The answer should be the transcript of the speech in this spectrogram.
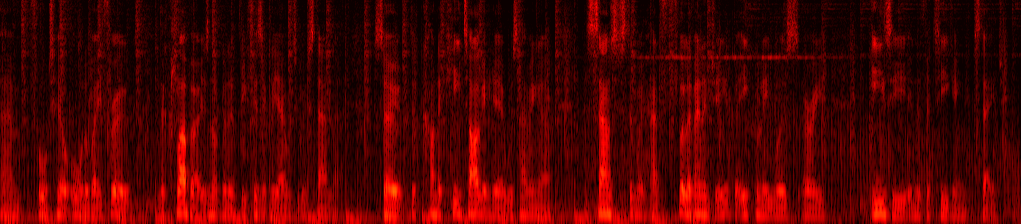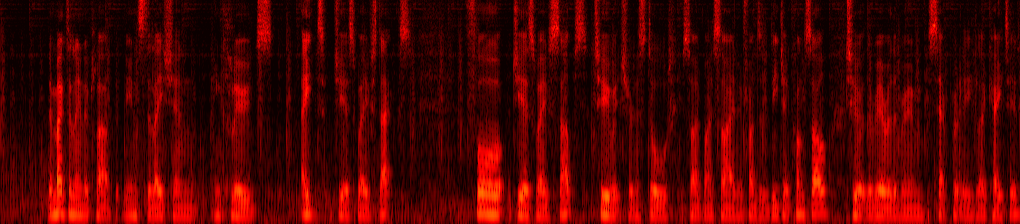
um, full tilt all the way through. The clubber is not going to be physically able to withstand that. So the kind of key target here was having a, a sound system which had full of energy, but equally was very easy in the fatiguing stage. The Magdalena Club, the installation includes eight GS Wave stacks, four GS Wave subs, two which are installed side by side in front of the DJ console, two at the rear of the room separately located,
